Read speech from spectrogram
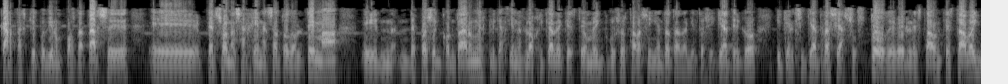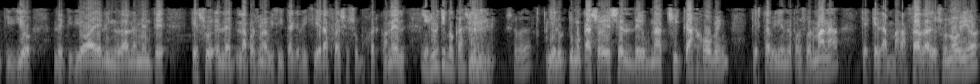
cartas que pudieron postdatarse, eh, personas ajenas a todo el tema. Y después encontraron explicaciones lógicas de que este hombre incluso estaba siguiendo tratamiento psiquiátrico y que el psiquiatra se asustó de ver el estado en que estaba y pidió, le pidió a él indudablemente que la próxima visita que le hiciera fuese su mujer con él. ¿Y el último caso, Salvador? Y el último caso es el de una chica joven que está viviendo con su hermana, que queda embarazada de su novio,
